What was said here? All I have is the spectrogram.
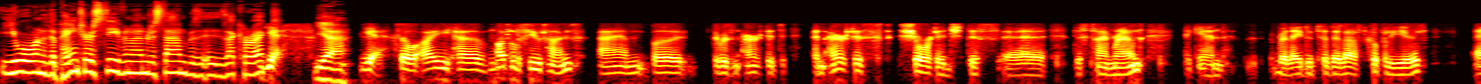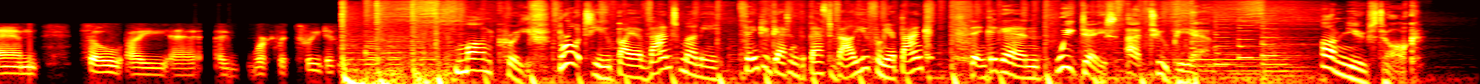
you were one of the painters, Stephen. I understand. Was is that correct? Yes. Yeah. Yeah. So I have modelled a few times, um, but there was an artist an artist shortage this uh, this time round. Again, related to the last couple of years. Um, so I uh, I worked with three different. Moncrieff. Brought to you by Avant Money. Think you're getting the best value from your bank? Think again. Weekdays at 2 p.m. on Newstalk.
